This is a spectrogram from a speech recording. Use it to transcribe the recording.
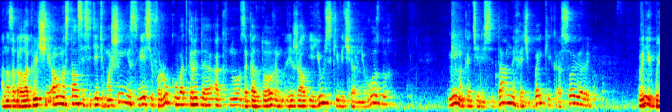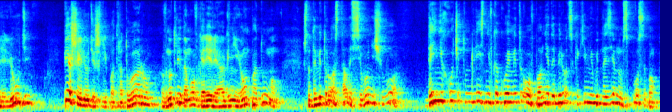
она забрала ключи, а он остался сидеть в машине, свесив руку в открытое окно, за которым лежал июльский вечерний воздух. Мимо катились седаны, хэтчбеки, кроссоверы. В них были люди. Пешие люди шли по тротуару. Внутри домов горели огни. И он подумал, что до метро осталось всего ничего. Да и не хочет он лезть ни в какое метро, вполне доберется каким-нибудь наземным способом.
